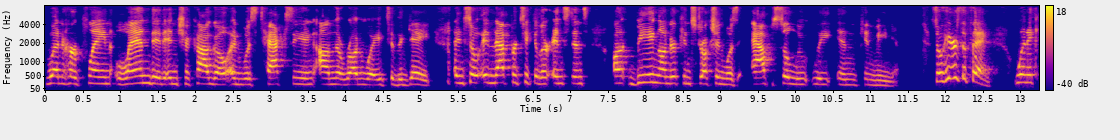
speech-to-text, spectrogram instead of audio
when her plane landed in Chicago and was taxiing on the runway to the gate. And so, in that particular instance, uh, being under construction was absolutely inconvenient. So, here's the thing when it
